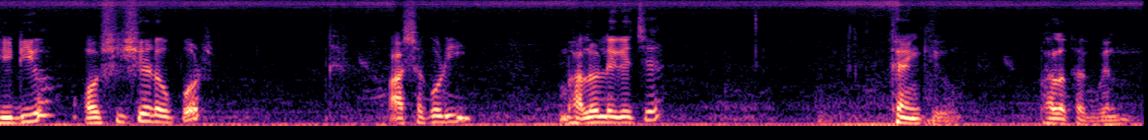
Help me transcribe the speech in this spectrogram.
ভিডিও, অশিসের ওপর। আশা করি ভালো লেগেছে। থ্যাংক ইউ ভালো থাকবেন।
